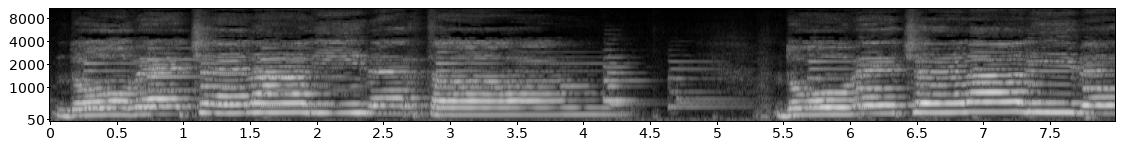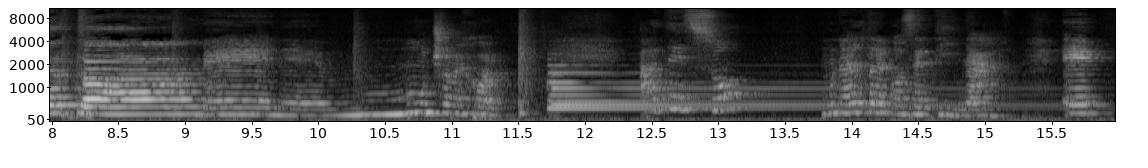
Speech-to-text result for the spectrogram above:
Dove c'è la libertà? Dove c'è la libertà? Un'altra cosettina. E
